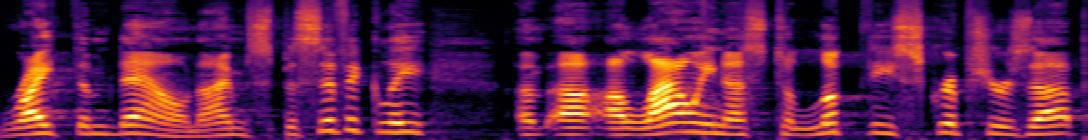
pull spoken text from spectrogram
Write them down. I'm specifically uh, uh, allowing us to look these scriptures up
